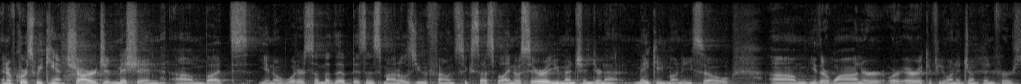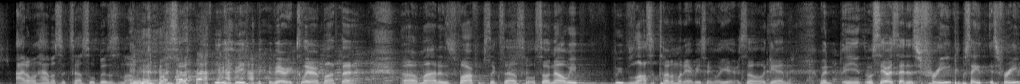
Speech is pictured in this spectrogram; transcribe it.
and of course, we can't charge admission, um, but you know, what are some of the business models you found successful? I know Sarah, you mentioned you're not making money, so um, either Juan or, or Eric, if you want to jump in first. I don't have a successful business model yet, so you can be very clear about that. Uh, mine is far from successful. So no, we've we've lost a ton of money every single year. So again, when when Sarah said it's free, people say it's free.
